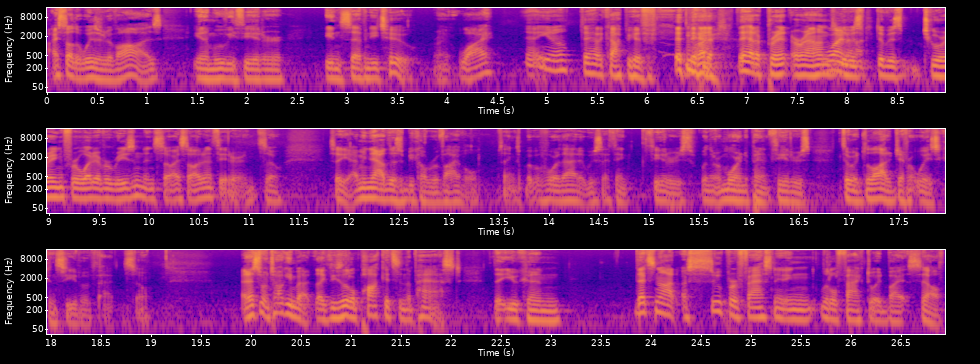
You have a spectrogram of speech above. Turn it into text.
I saw The Wizard of Oz in a movie theater in '72. Right? Why? Yeah, you know, they had a copy of. they, had a, they had a print around Why that was not? that was touring for whatever reason, and so I saw it in a theater, and so. So yeah, I mean now those would be called revival things, but before that it was I think theaters when there were more independent theaters, there were a lot of different ways to conceive of that. So, and that's what I'm talking about, like these little pockets in the past that you can. That's not a super fascinating little factoid by itself,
